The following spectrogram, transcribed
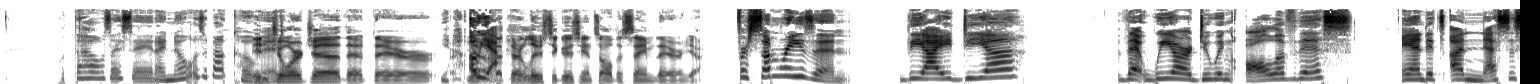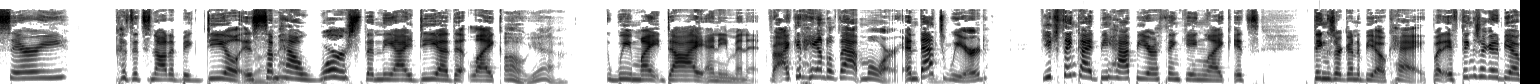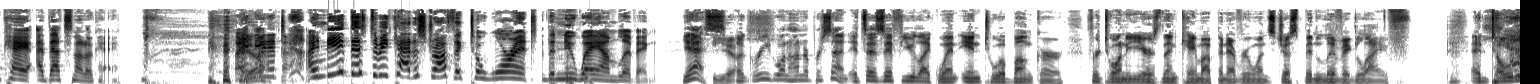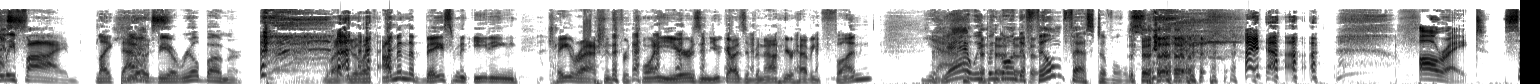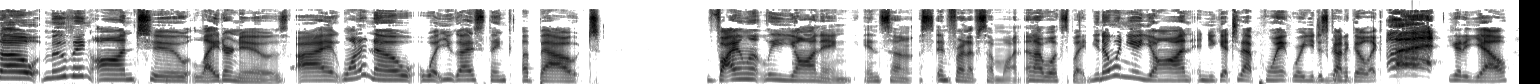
what the hell was i saying i know it was about covid In Georgia, that they're Yeah. Oh, yeah. that they're loosey goosey. and It's all the same there. Yeah, for some reason the idea that we are doing all of this and it's unnecessary because it's not a big deal is somehow worse than the idea that like Oh yeah, we might die any minute. I could handle that more. And that's mm-hmm. weird. You'd think I'd be happier thinking like it's things are going to be okay. But if things are going to be okay, I, that's not okay. I Yeah. need it. I need this to be catastrophic to warrant the new way I'm living. yes, Yes. agreed one hundred percent. It's as if you like went into a bunker for twenty years, then came up, and everyone's just been living life and totally Yes. fine. Like that Yes. would be a real bummer. Right. You're like, I'm in the basement eating K rations for 20 years, and you guys have been out here having fun. Yeah. Yeah, we've been going to film festivals. I know. All right. So, moving on to lighter news, I want to know what you guys think about violently yawning in some in front of someone, and I will explain. You know when you yawn and you get to that point where you just got to go like, ah, you got to yell.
